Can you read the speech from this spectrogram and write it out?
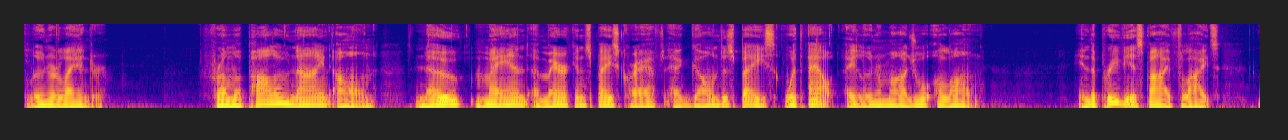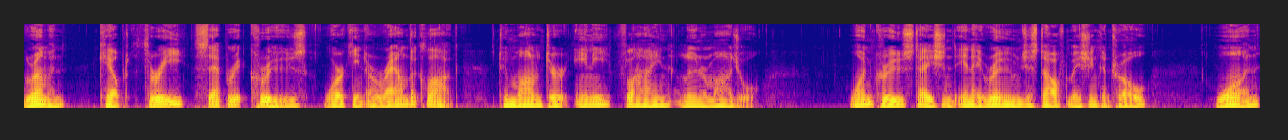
lunar lander. From Apollo 9 on, no manned American spacecraft had gone to space without a lunar module along. In the previous five flights, Grumman kept three separate crews working around the clock to monitor any flying lunar module. One crew stationed in a room just off Mission Control, one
